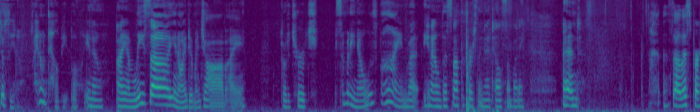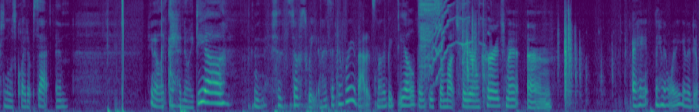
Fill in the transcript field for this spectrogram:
just so you know, I don't tell people, you know, I am Lisa, you know, I do my job, I go to church. Somebody knows, fine, but you know, that's not the first thing I tell somebody. And so this person was quite upset and you know, like I had no idea. And she said, so sweet. And I said, don't worry about it. It's not a big deal. Thank you so much for your encouragement. And I hate, you know, what are you going to do?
